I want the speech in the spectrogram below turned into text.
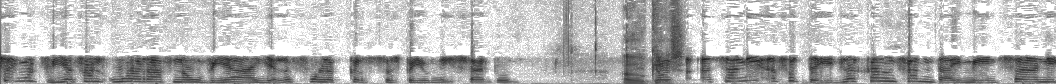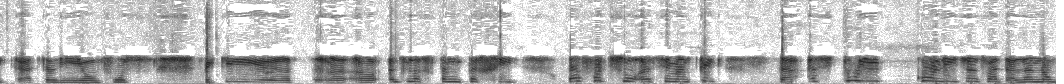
Sy moet weer van oor af nou weer 'n hele volle kursus by Unisa doen. Okay. Maar as daar nie 'n verduideliking van daai mense in die ateljee om vir ons bietjie uh, uh, uh, inligting te gee of dit so is, iemand kyk, daar is twee colleges wat hulle nou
